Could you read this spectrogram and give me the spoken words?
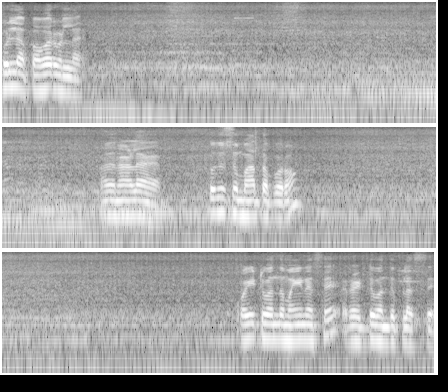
ஃபுல்லாக பவர் வரல. அதனால் புதுசு மாற்ற போகிறோம் ஒயிட் வந்து மைனஸு ரெட்டு வந்து ப்ளஸ்ஸு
